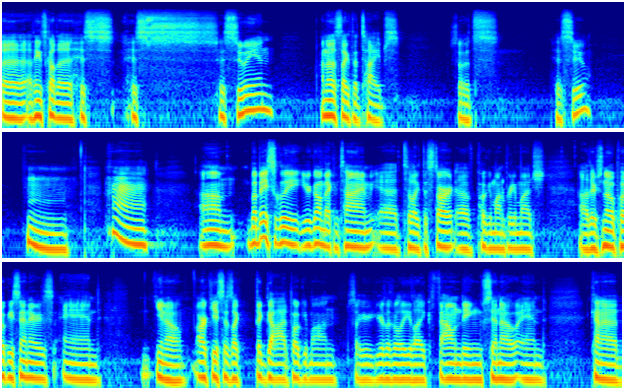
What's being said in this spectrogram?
the I think it's called the His His Hisuian. I know it's like the types, so it's Hisu. Hmm. Hmm. Um, but basically, you're going back in time uh, to like the start of Pokemon, pretty much. Uh, there's no Poke Centers, and you know, Arceus is like the god Pokemon. So you're, you're literally like founding Sinnoh and kind of.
